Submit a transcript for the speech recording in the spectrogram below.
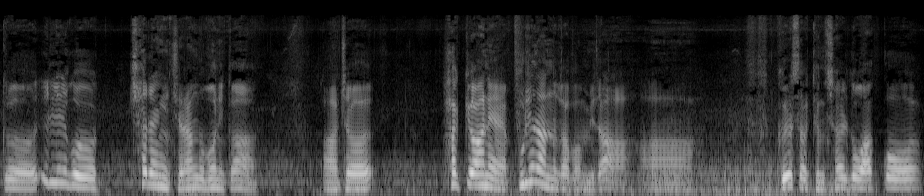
그119 차량이 지난 거 보니까 아 저 학교 안에 불이 났는가 봅니다. 아 그래서 경찰도 왔고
